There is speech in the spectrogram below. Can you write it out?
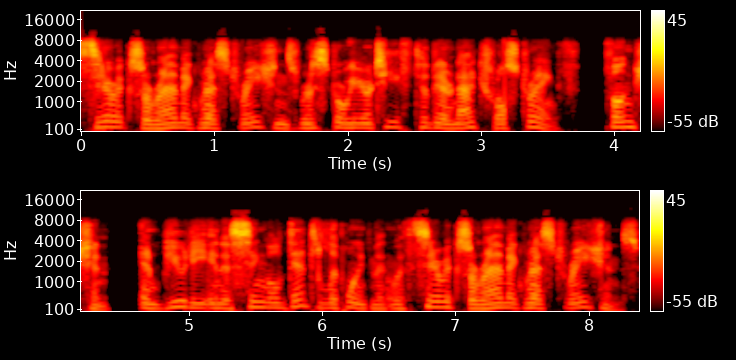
CEREC Ceramic Restorations restore your teeth to their natural strength, function, and beauty in a single dental appointment with CEREC Ceramic Restorations.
